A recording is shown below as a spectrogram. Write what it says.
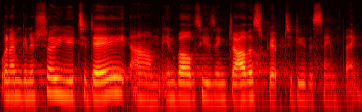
What I'm going to show you today um, involves using JavaScript to do the same thing.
